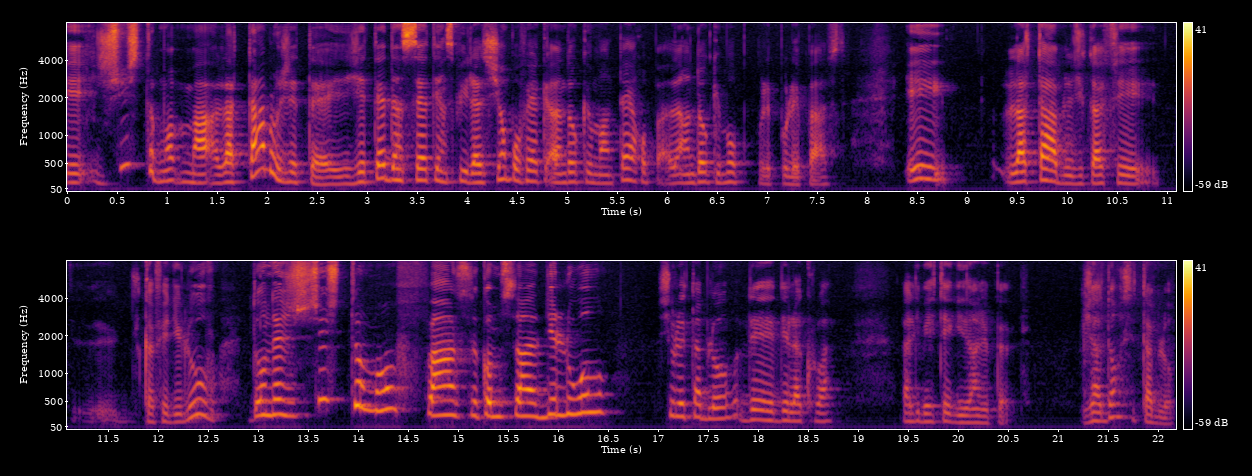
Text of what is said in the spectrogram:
Et juste la table où j'étais, j'étais dans cette inspiration pour faire un documentaire, un document pour les, pour les pastes. Et la table du café, du café du Louvre donnait justement face, comme ça, des louanges sur le tableau de, de la croix, la liberté guidant le peuple. J'adore ce tableau.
